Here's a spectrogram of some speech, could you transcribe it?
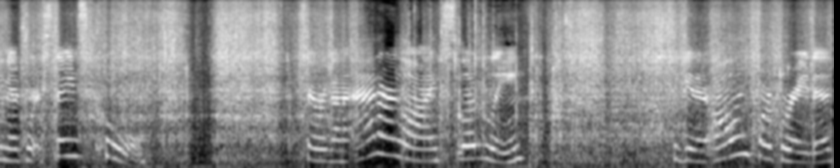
you know, to where it stays cool. So we're going to add our lye slowly to get it all incorporated.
